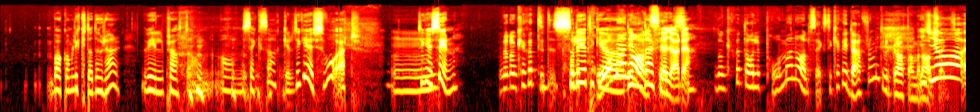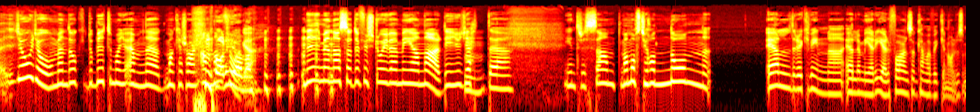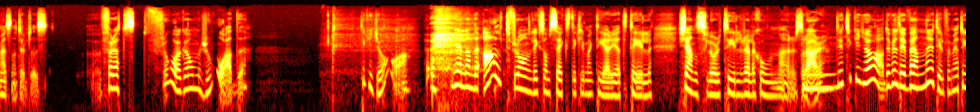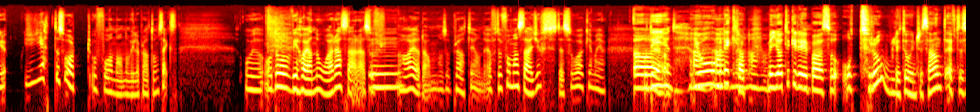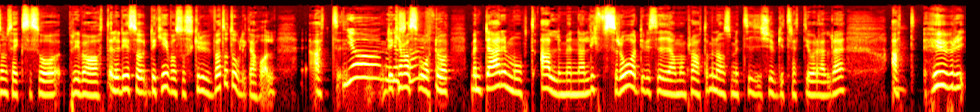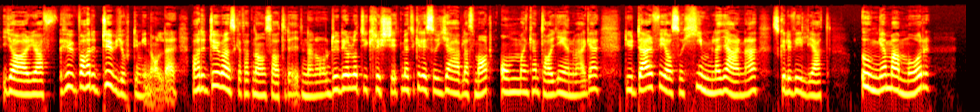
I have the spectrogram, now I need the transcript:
bakom lyckta dörrar vill prata om, om sexsaker. Det tycker jag är svårt. Mm. tycker jag är synd. Men de kanske inte Så det tycker jag, det är nog därför jag gör det. De kanske inte håller på med analsex. Det kanske är därför de inte vill prata om analsex. Ja, jo, jo, men då, då byter man ju ämne. Man kanske har en annan fråga. Nej, men alltså du förstår ju vad jag menar. Det är ju mm. jätteintressant. Man måste ju ha någon äldre kvinna eller mer erfaren som kan vara vilken ålder som helst naturligtvis. För att fråga om råd. Tycker jag. Gällande allt från liksom sex till klimakteriet till känslor till relationer. Sådär. Mm. Det tycker jag. Det är väl det vänner är till för. Men jag tycker det är jättesvårt att få någon att vilja prata om sex. Och, och då vi har jag några så här, så mm. har jag dem och så pratar jag om det. För då får man så här, just det, så kan man göra. Ah, och det är ja. ju inte, jo, ah, men det är klart. Men, men jag tycker det är bara så otroligt ointressant eftersom sex är så privat. Eller det, är så, det kan ju vara så skruvat åt olika håll. Att ja, det kan vara svårt därför. att... Men däremot allmänna livsråd, det vill säga om man pratar med någon som är 10, 20, 30 år äldre att hur gör jag, hur, vad hade du gjort i min ålder? Vad hade du önskat att någon sa till dig i den här åldern? Det, låter ju klyschigt, men jag tycker det är så jävla smart om man kan ta genvägar. Det är ju därför jag så himla gärna skulle vilja att unga mammor,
